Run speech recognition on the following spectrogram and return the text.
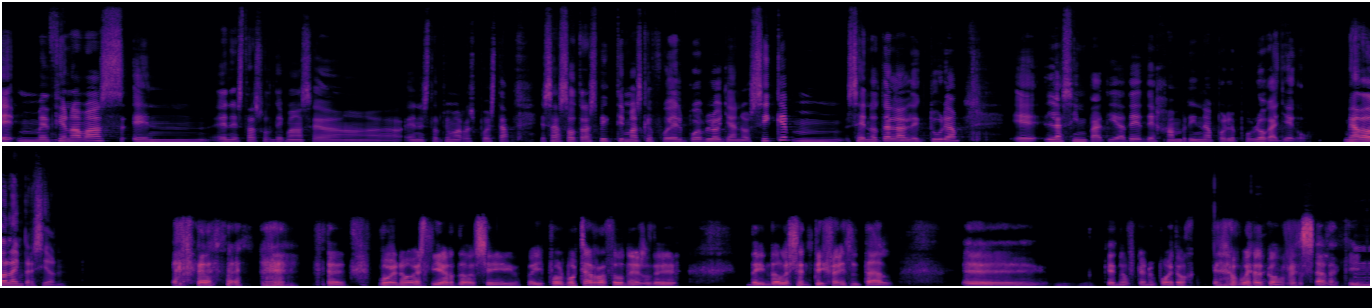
Eh, mencionabas en, en, estas últimas, eh, en esta última respuesta esas otras víctimas que fue el pueblo llano. Sí que mm, se nota en la lectura eh, la simpatía de, de Jambrina por el pueblo gallego. Me ha dado la impresión. bueno, es cierto, sí, y por muchas razones de, de índole sentimental. Eh, que, no, que, no puedo, que no puedo confesar aquí,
